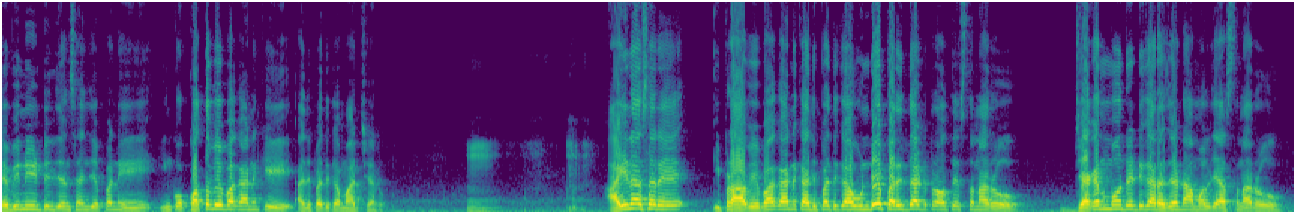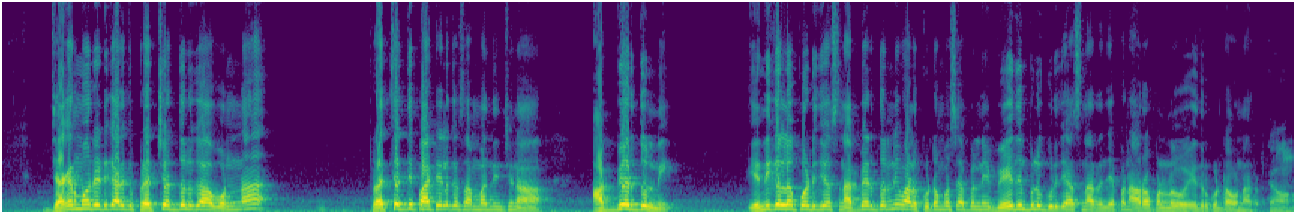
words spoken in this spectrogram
రెవెన్యూ ఇంటెలిజెన్స్ అని చెప్పని ఇంకో కొత్త విభాగానికి అధిపతిగా మార్చారు. అయినా సరే ఇప్పుడు ఆ విభాగానికి అధిపతిగా ఉండే పరిదాటి ప్రవర్తిస్తున్నారు. జగన్మోహన్ రెడ్డి గారు ఎజెండా అమలు చేస్తున్నారు. జగన్మోహన్ రెడ్డి గారికి ప్రత్యర్థులుగా ఉన్న ప్రత్యర్థి పార్టీలకు సంబంధించిన అభ్యర్థుల్ని ఎన్నికల్లో పోటీ చేస్తున్న అభ్యర్థుల్ని వాళ్ళ కుటుంబ సభ్యుల్ని వేధింపులకు గురి చేస్తున్నారని చెప్పని ఆరోపణలు ఎదుర్కొంటూ ఉన్నారు. అవును.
